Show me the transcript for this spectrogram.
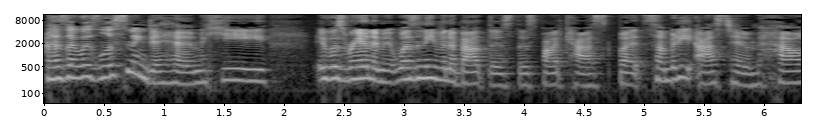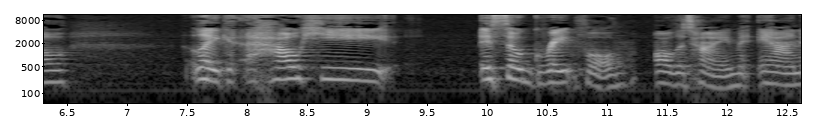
as I was listening to him, he it was random. It wasn't even about this this podcast, but somebody asked him how like how he is so grateful all the time and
